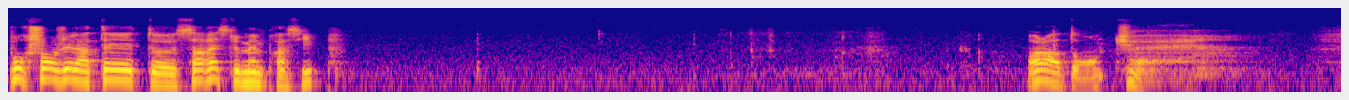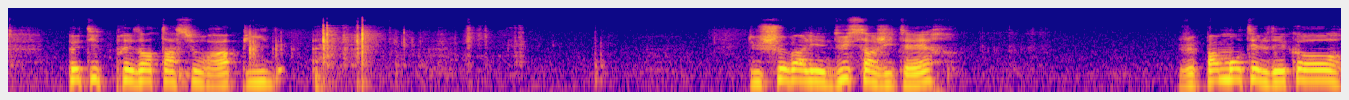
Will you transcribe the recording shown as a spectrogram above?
Pour changer la tête, euh, ça reste le même principe. Voilà donc. Euh, petite présentation rapide du chevalier du Sagittaire. Je vais pas monter le décor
